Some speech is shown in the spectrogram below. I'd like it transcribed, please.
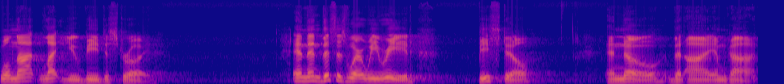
will not let you be destroyed. And then this is where we read Be still and know that I am God.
